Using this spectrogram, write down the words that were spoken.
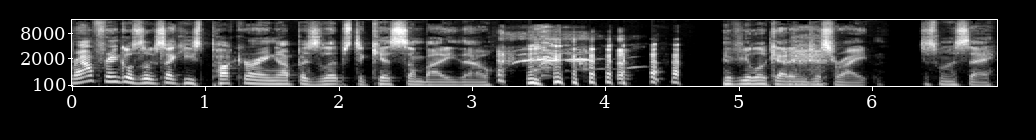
Ralph Wrinkles looks like he's puckering up his lips to kiss somebody, though. if you look at him just right, just want to say.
